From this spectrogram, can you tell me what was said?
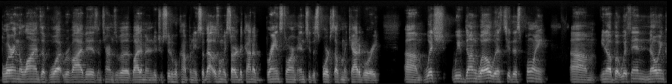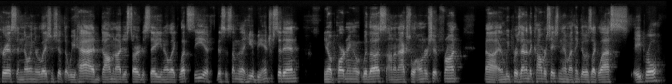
blurring the lines of what Revive is in terms of a vitamin and nutraceutical company. So that was when we started to kind of brainstorm into the sports supplement category, um, which we've done well with to this point. Um, you know, but within knowing Chris and knowing the relationship that we had, Dom and I just started to say, you know, like, let's see if this is something that he would be interested in, you know, partnering with us on an actual ownership front. Uh, and we presented the conversation to him. I think it was like last April,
